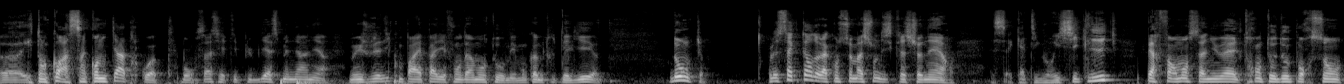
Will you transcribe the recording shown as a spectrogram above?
euh, est encore à 54 quoi. Bon, ça c'était publié la semaine dernière. Mais je vous ai dit qu'on parlait pas des fondamentaux, mais bon comme tout est lié. Donc, le secteur de la consommation discrétionnaire, c'est catégorie cyclique, performance annuelle 32%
